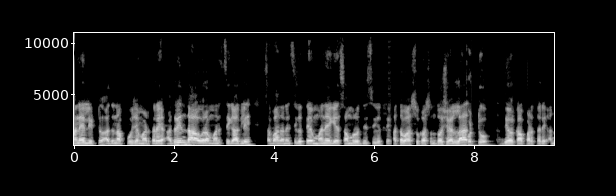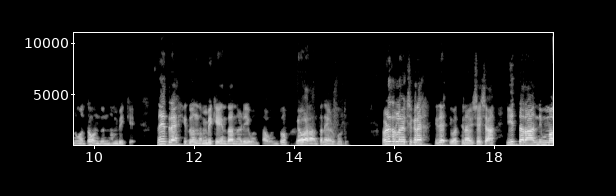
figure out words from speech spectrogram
ಮನೆಯಲ್ಲಿಟ್ಟು ಅದನ್ನ ಪೂಜೆ ಮಾಡ್ತಾರೆ. ಅದರಿಂದ ಅವರ ಮನಸ್ಸಿಗಾಗ್ಲಿ ಸಮಾಧಾನ ಸಿಗುತ್ತೆ, ಮನೆಗೆ ಸಮೃದ್ಧಿ ಸಿಗುತ್ತೆ ಅಥವಾ ಸುಖ, ಸಂತೋಷ ಎಲ್ಲ ಕೊಟ್ಟು ದೇವ್ರು ಕಾಪಾಡ್ತಾರೆ ಅನ್ನುವಂತ ಒಂದು ನಂಬಿಕೆ. ಸ್ನೇಹಿತರೆ, ಇದು ನಂಬಿಕೆಯಿಂದ ನಡೆಯುವಂತ ಒಂದು ವ್ಯವಹಾರ ಅಂತಾನೆ ಹೇಳ್ಬೋದು. ನೋಡಿದ್ರಲ್ಲ ವೀಕ್ಷಕರೇ, ಇದೇ ಇವತ್ತಿನ ವಿಶೇಷ. ಈ ತರ ನಿಮ್ಮ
